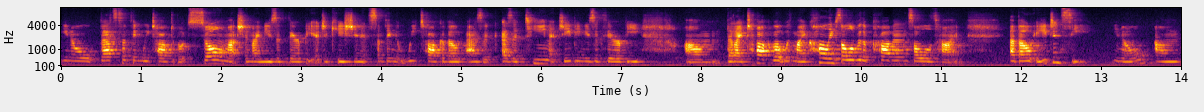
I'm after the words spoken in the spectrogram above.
you know, that's something we talked about so much in my music therapy education. It's something that we talk about as a, as a team at JB Music Therapy um, that I talk about with my colleagues all over the province all the time about agency. You know, um,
